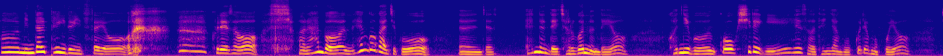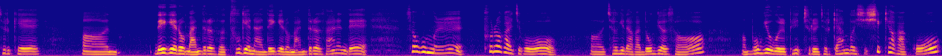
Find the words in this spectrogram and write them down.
어, 민달팽이도 있어요. 그래서 어, 한번 헹궈 가지고 어, 이제 했는데 절궜는데요. 겉잎은 꼭 시래기 해서 된장국 끓여 먹고요. 저렇게 어, 네 개로 만들어서 두 개나 네 개로 만들어서 하는데 소금을 풀어 가지고 어, 저기다가 녹여서 어, 목욕을 배추를 저렇게 한 번씩 식혀 갖고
